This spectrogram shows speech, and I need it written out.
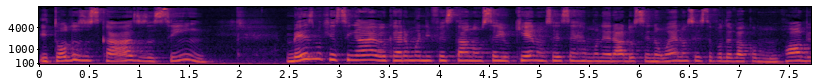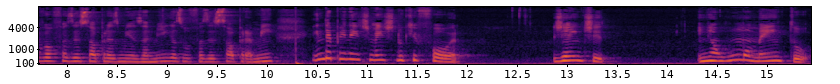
e todos os casos assim, mesmo que assim, ah, eu quero manifestar não sei o que, não sei se é remunerado ou se não é, não sei se eu vou levar como um hobby, vou fazer só para as minhas amigas, vou fazer só para mim, independentemente do que for. Gente, em algum momento,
